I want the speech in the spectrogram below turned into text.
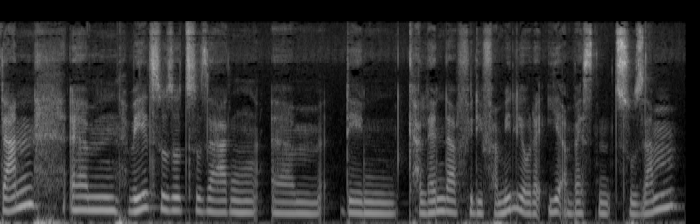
dann ähm, wählst du sozusagen ähm, den Kalender für die Familie oder ihr am besten zusammen.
